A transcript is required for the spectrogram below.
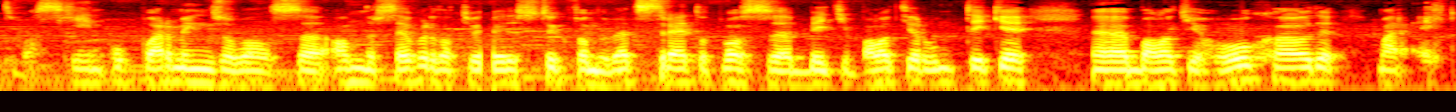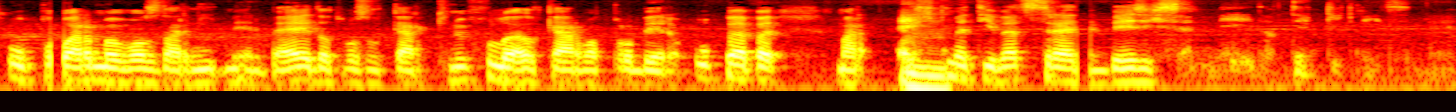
dat was geen opwarming zoals uh, anders hè, voor dat tweede stuk van de wedstrijd. Dat was uh, een beetje balletje rondtikken, uh, balletje hoog houden. Maar echt opwarmen was daar niet meer bij. Dat was elkaar knuffelen, elkaar wat proberen opheppen. Maar echt hmm. met die wedstrijd bezig zijn, nee, dat denk ik niet. Nee.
